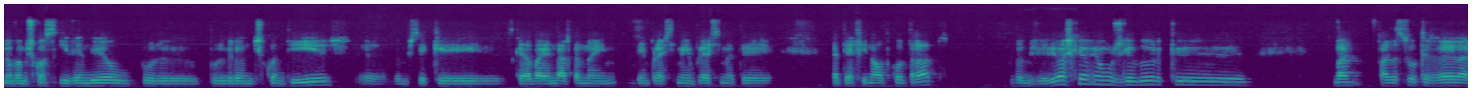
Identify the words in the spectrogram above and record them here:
não vamos conseguir vendê-lo por, eh, por grandes quantias. Eh, Vamos ter que, se calhar, vai andar também de empréstimo em empréstimo até, até final de contrato. Vamos ver. Eu acho que é um jogador que vai- faz a sua carreira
